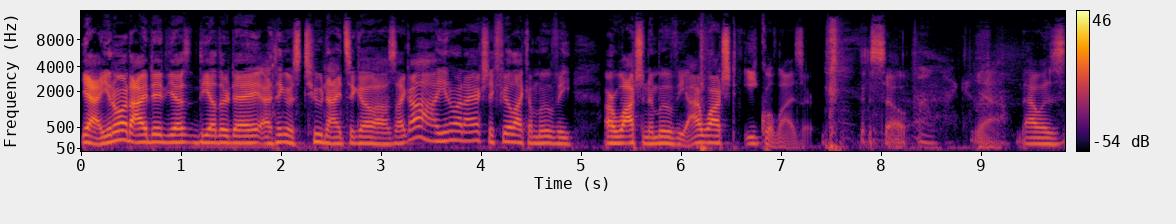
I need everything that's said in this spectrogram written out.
Yeah, you know what I did yes the other day? I think it was two nights ago. I was like, oh, you know what? I actually feel like a movie or watching a movie. I watched Equalizer. so, oh yeah, that was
